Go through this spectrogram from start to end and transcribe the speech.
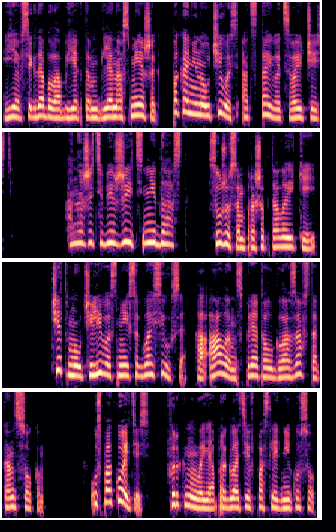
Я всегда была объектом для насмешек, пока не научилась отстаивать свою честь. «Она же тебе жить не даст», — с ужасом прошептала Экей. Чет молчаливо с ней согласился, а Алан спрятал глаза в стакан с соком. «Успокойтесь», — фыркнула я, проглотив последний кусок.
